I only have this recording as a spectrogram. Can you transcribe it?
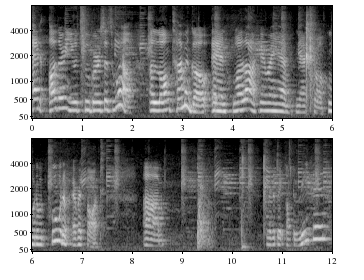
and other YouTubers as well a long time ago and voila here I am natural who would have who would have ever thought um, a little bit of the leave-in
